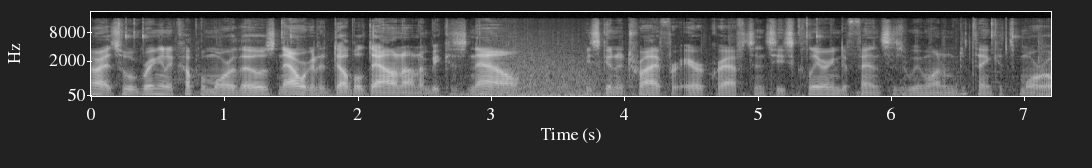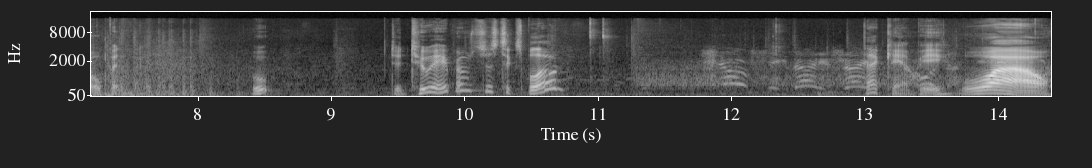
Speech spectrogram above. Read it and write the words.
Alright, so we'll bring in a couple more of those. Now we're going to double down on him, because now he's going to try for aircraft since he's clearing defenses. We want him to think it's more open. Did two Abrams just explode? That can't be. Wow.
